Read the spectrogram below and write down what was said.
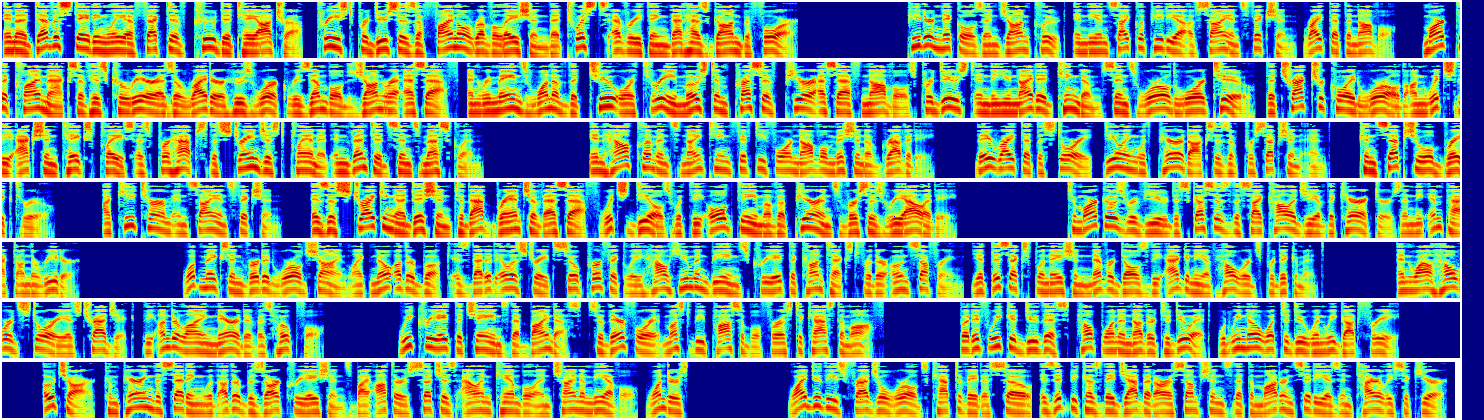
in a devastatingly effective coup de théâtre, Priest produces a final revelation that twists everything that has gone before. Peter Nichols and John Clute, in the Encyclopedia of Science Fiction, write that the novel marked the climax of his career as a writer whose work resembled genre SF, and remains one of the two or three most impressive pure SF novels produced in the United Kingdom since World War II. The Tractricoid world on which the action takes place is perhaps the strangest planet invented since Mesklin. In Hal Clement's 1954 novel Mission of Gravity, they write that the story, dealing with paradoxes of perception and Conceptual breakthrough, a key term in science fiction, is a striking addition to that branch of SF which deals with the old theme of appearance versus reality. Tamarco's review discusses the psychology of the characters and the impact on the reader. What makes Inverted World shine like no other book is that it illustrates so perfectly how human beings create the context for their own suffering, yet this explanation never dulls the agony of Helward's predicament. And while Helward's story is tragic, the underlying narrative is hopeful. We create the chains that bind us, so therefore it must be possible for us to cast them off. But if we could do this, help one another to do it, would we know what to do when we got free? Owchar, comparing the setting with other bizarre creations by authors such as Alan Campbell and China Miéville, wonders, why do these fragile worlds captivate us so? Is it because they jab at our assumptions that the modern city is entirely secure?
